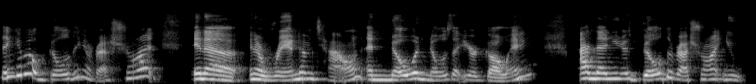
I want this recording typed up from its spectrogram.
think about building a restaurant in a in a random town and no one knows that you're going. And then you just build the restaurant. You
